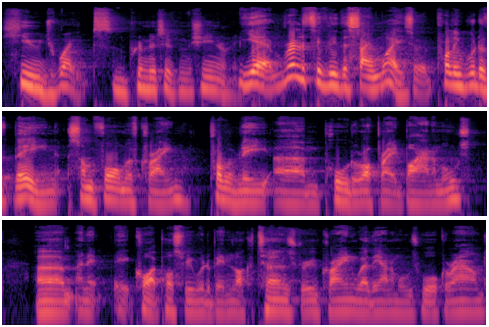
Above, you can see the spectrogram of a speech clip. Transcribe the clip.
huge weights and primitive machinery. Yeah, relatively the same way. So it probably would have been some form of crane, probably um, pulled or operated by animals. Um, and it, it quite possibly would have been like a turn screw crane where the animals walk around.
